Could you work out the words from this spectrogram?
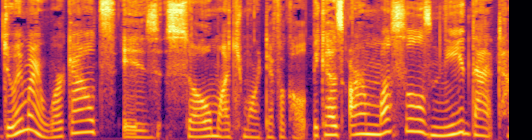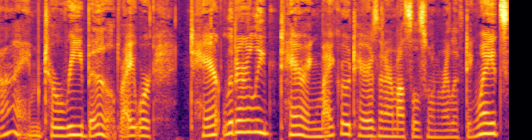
doing my workouts is so much more difficult because our muscles need that time to rebuild, right? We're tear- literally tearing micro tears in our muscles when we're lifting weights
